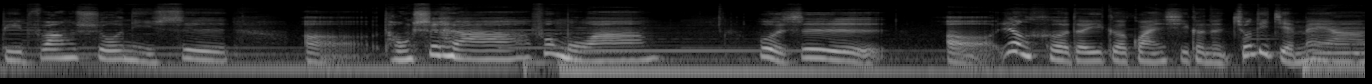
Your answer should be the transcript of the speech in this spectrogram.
比方说你是呃同事啊、父母啊，或者是呃任何的一个关系，可能兄弟姐妹啊，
